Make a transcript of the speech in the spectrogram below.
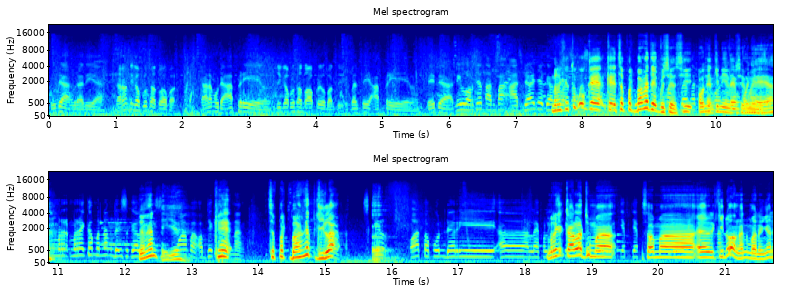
Udah berarti ya. Sekarang 31 apa? Sekarang udah April. 31 April berarti. Berarti April. Beda. Ini Lordnya tanpa adanya gangguan Mereka tuh kok kayak kayak cepet banget ya Gus ya si Onyx ini yang bisa main. ya. Mer- mereka menang dari segala Ya kan? sisi. Iya. Apa? Objektif Kayak- menang. Cepet banget gila. Skill ataupun dari eh, level Mereka kalah cuma sama Erki doang kan kemarin kan?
